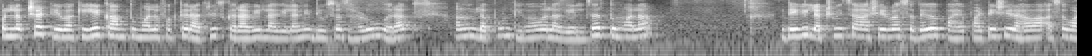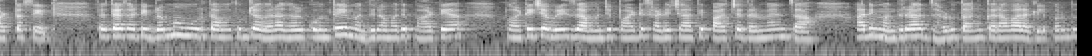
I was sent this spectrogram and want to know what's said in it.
पण लक्षात ठेवा की हे काम तुम्हाला फक्त रात्रीच करावे लागेल आणि दिवसा झाडू घरात आणून लपवून ठेवावं लागेल. जर तुम्हाला देवी लक्ष्मीचा आशीर्वाद सदैव पाय पाठीशी राहावा असं वाटत असेल तर त्यासाठी ब्रह्ममुहूर्तावर तुमच्या घराजवळ कोणत्याही मंदिरामध्ये पहाटे पहाटेच्या वेळी जा म्हणजे पहाटे साडेचार ते पाचच्या दरम्यान जा. आणि मंदिरात झाडू दान करावा लागेल परंतु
